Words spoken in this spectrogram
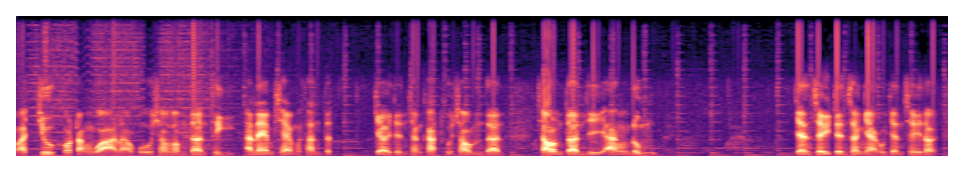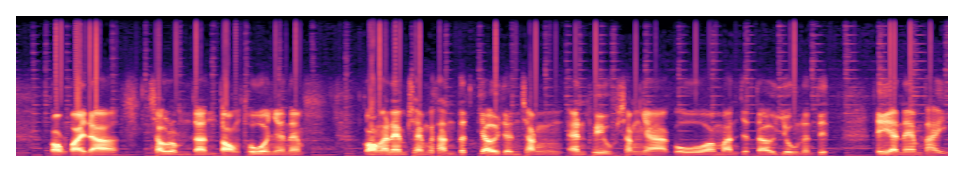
mà chưa có trận quà nào của Southampton. Thì anh em xem cái thành tích chơi trên sân khách của Southampton. Southampton chỉ ăn đúng Chelsea trên sân nhà của Chelsea thôi. Còn ngoài ra Southampton toàn thua nha anh em còn anh em xem cái thành tích chơi trên sân Anfield, sân nhà của Manchester United, thì anh em thấy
